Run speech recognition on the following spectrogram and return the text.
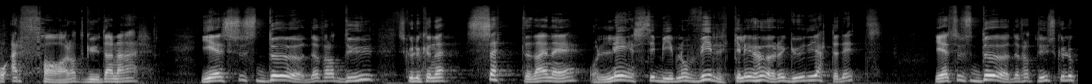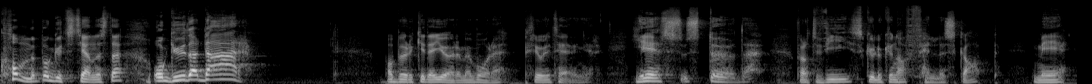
og erfare at Gud er nær. Jesus døde for at du skulle kunne sette deg ned og lese i Bibelen og virkelig høre Gud i hjertet ditt. Jesus døde for at du skulle komme på gudstjeneste, og Gud er der. Hva bør ikke det gjøre med våre prioriteringer? Jesus døde for at vi skulle kunne ha fellesskap med Gud.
